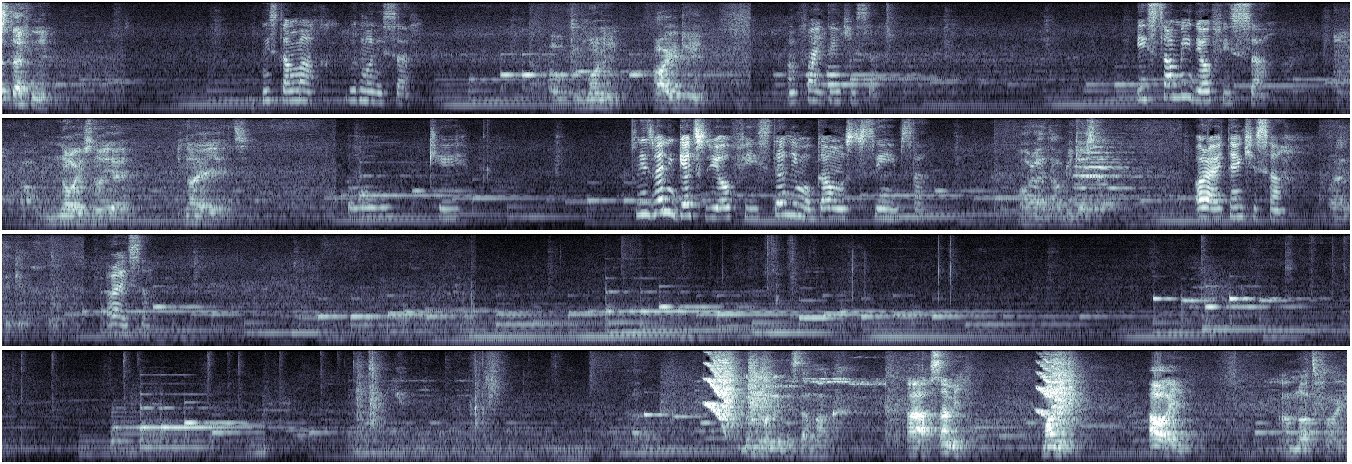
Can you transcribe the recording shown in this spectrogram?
Hello, Stephanie. Mr. Mark, good morning, sir. Oh, good morning. How are you doing? I'm fine, thank you, sir. Is Sammy in the office, sir? Um, no, it's not yet. It's not here yet. Okay. Please, when you get to the office, tell him Oga wants to see him, sir. All right, I'll be just that. Alright, thank you, sir. All right, take care. Alright, sir. Mr. Mark. Ah, Sammy. Mommy, How are you? I'm not fine.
